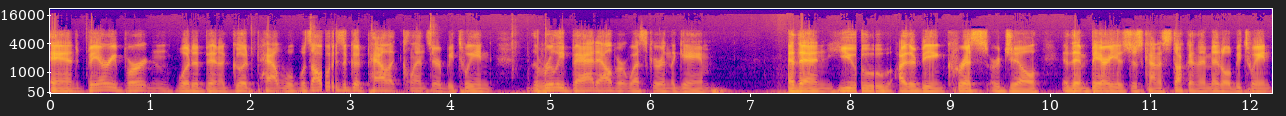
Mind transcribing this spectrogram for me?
and Barry Burton would have been a good pal. Was always a good palate cleanser between the really bad Albert Wesker in the game, and then you either being Chris or Jill, and then Barry is just kind of stuck in the middle between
